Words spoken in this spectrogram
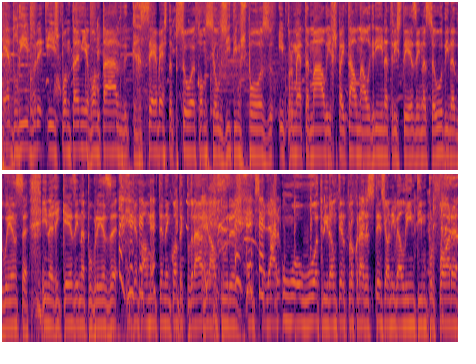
É de livre e espontânea vontade que recebe esta pessoa como seu legítimo esposo e promete amá-lo e respeitá-lo na alegria e na tristeza, e na saúde e na doença, e na riqueza e na pobreza, eventualmente tendo em conta que poderá haver alturas em que se calhar um ou o outro irão ter de procurar assistência ao nível íntimo por fora,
